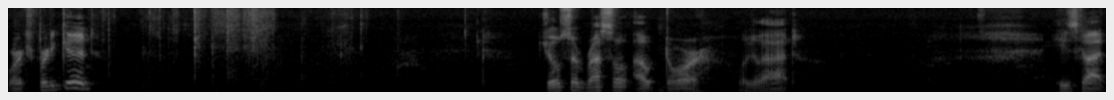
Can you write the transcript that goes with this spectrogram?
Works pretty good. Joseph Russell Outdoor. Look at that. He's got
